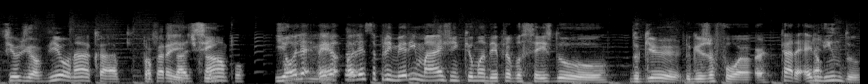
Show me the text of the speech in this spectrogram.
field of view, né, ca- profundidade de sim. campo. E olha, meta- olha essa primeira imagem que eu mandei pra vocês do, do, Gear, do Gears of War. Cara, é Não. lindo.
